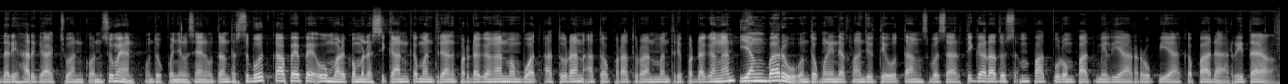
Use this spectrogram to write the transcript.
dari harga acuan konsumen. Untuk penyelesaian utang tersebut, KPPU merekomendasikan Kementerian Perdagangan membuat aturan atau peraturan Menteri Perdagangan yang baru untuk menindaklanjuti utang sebesar 344 miliar kepada retail.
